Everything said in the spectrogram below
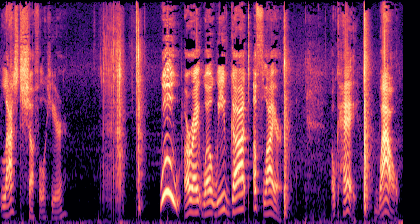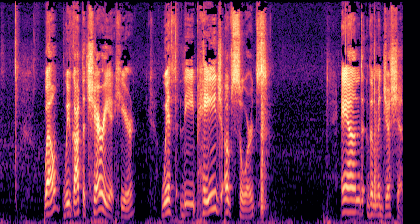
last shuffle here. Woo! All right, well, we've got a flyer. Okay, wow. Well, we've got the chariot here with the page of swords and the magician.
